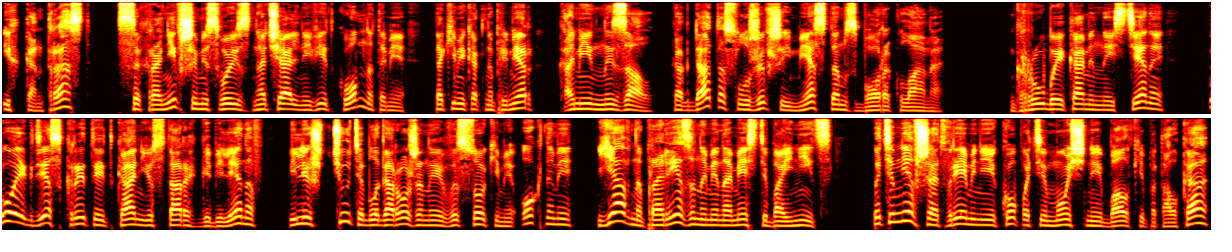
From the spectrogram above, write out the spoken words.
их контраст с сохранившими свой изначальный вид комнатами, такими как, например, каминный зал, когда-то служивший местом сбора клана. Грубые каменные стены, кое-где скрытые тканью старых гобеленов и лишь чуть облагороженные высокими окнами, явно прорезанными на месте бойниц, потемневшие от времени и копоти мощные балки потолка,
